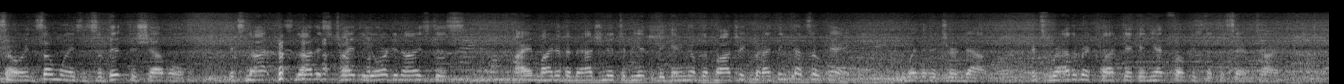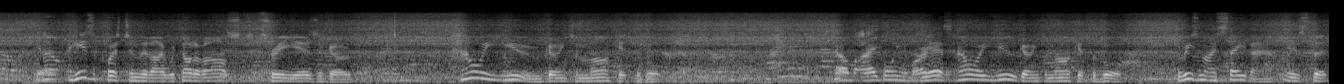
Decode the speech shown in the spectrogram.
so in some ways it's a bit disheveled. It's not it's not as tightly organized as I might have imagined it to be at the beginning of the project, but I think that's okay the way that it turned out. It's rather eclectic and yet focused at the same time. You know, Now, here's a question that I would not have asked three years ago. How are you going to market the book? how am I going to market? Yes, how are you going to market the book? The reason I say that is that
